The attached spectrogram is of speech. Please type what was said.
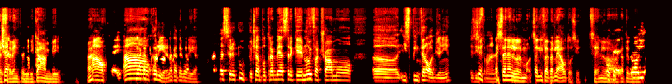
essere cioè, vendita di ricambi. Eh? Ah, ok. Ah, la categoria, okay. la categoria. Potrebbe essere tutto, cioè potrebbe essere che noi facciamo uh, gli spinterogeni esistono sì, se, nel, se, li fai per le auto, sì. Se okay, però, io,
